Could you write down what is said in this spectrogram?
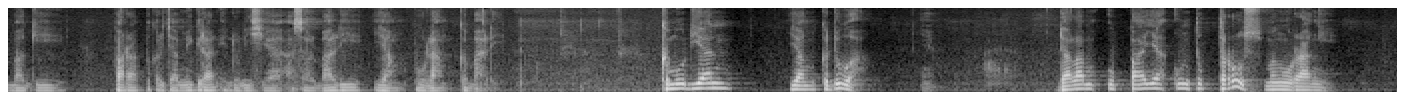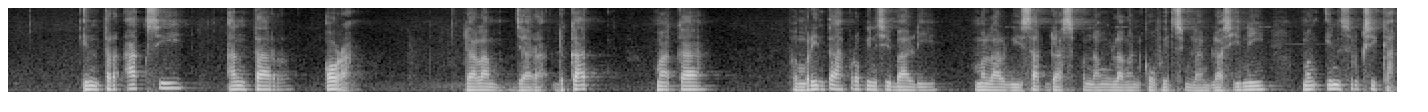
bagi para pekerja migran Indonesia asal Bali yang pulang ke Bali. Kemudian yang kedua, ya, dalam upaya untuk terus mengurangi interaksi antar orang dalam jarak dekat, maka pemerintah Provinsi Bali melalui Satgas Penanggulangan COVID-19 ini menginstruksikan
